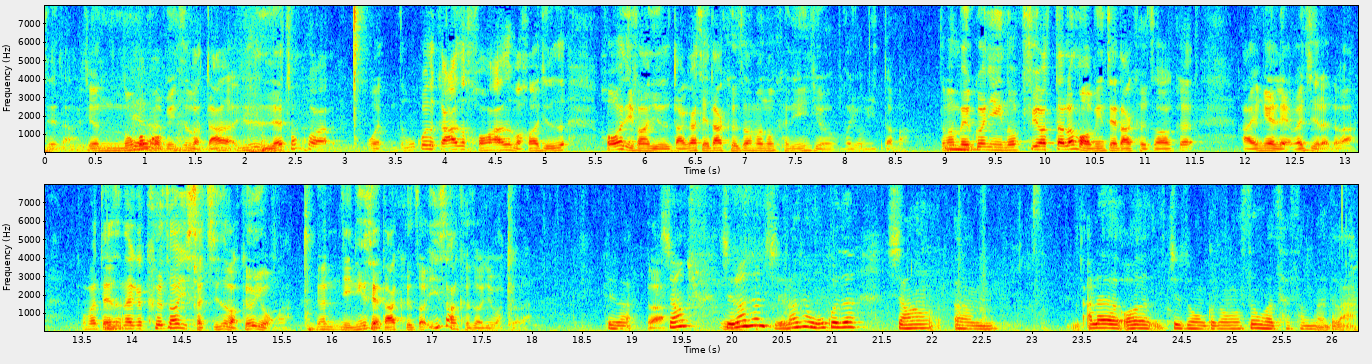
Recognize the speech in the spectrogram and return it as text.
才戴，就侬没毛病是勿戴个。就是现在中国，我我觉着搿也是好也是勿好，就是好个地方就是大家侪戴口罩嘛，侬肯定就勿容易得嘛。那么美国人侬非要得了毛病再戴口罩，搿也有眼来勿及了，对伐？咁么但是那个口罩伊实际是勿够用个，因为人人侪戴口罩，医生口罩就勿够了。对伐？对伐像其实浪向其实浪向，我觉着像嗯，阿拉学这种搿种生活出身个，对伐？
